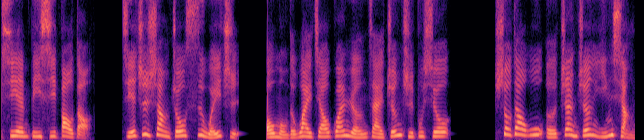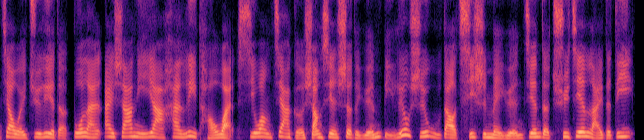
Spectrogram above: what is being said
CNBC 报道，截至上周四为止，欧盟的外交官仍在争执不休。受到乌俄战争影响较为剧烈的波兰、爱沙尼亚和立陶宛，希望价格上限设的远比六十五到七十美元间的区间来得低。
